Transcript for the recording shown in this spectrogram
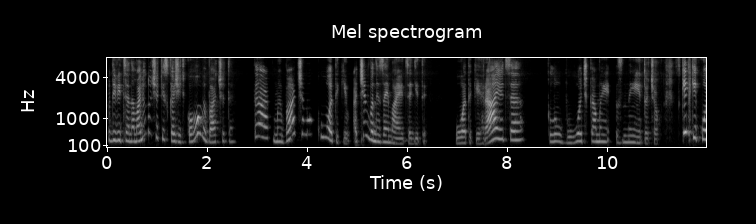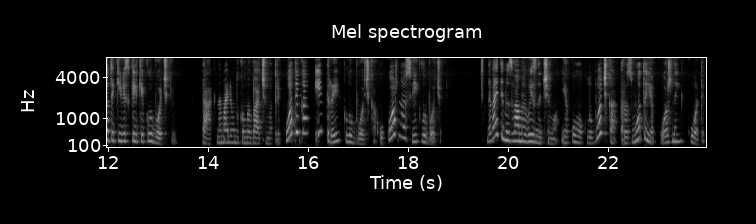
Подивіться на малюночок і скажіть, кого ви бачите? Так, ми бачимо котиків. А чим вони займаються, діти? Котики граються клубочками з ниточок. Скільки котиків і скільки клубочків? Так, на малюнку ми бачимо три котика і три клубочка. У кожного свій клубочок. Давайте ми з вами визначимо, якого клубочка розмотує кожний котик.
